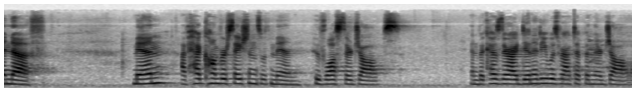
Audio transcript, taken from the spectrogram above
enough. Men, I've had conversations with men who've lost their jobs. And because their identity was wrapped up in their job,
